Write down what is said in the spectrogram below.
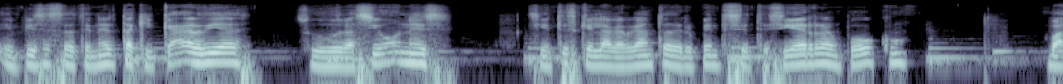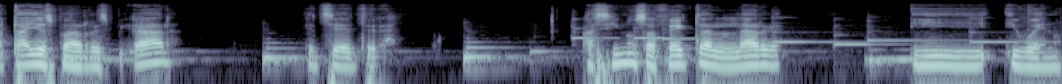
empiezas a tener taquicardia, sudoraciones, sientes que la garganta de repente se te cierra un poco, batallas para respirar, etcétera. Así nos afecta a la larga y, bueno.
